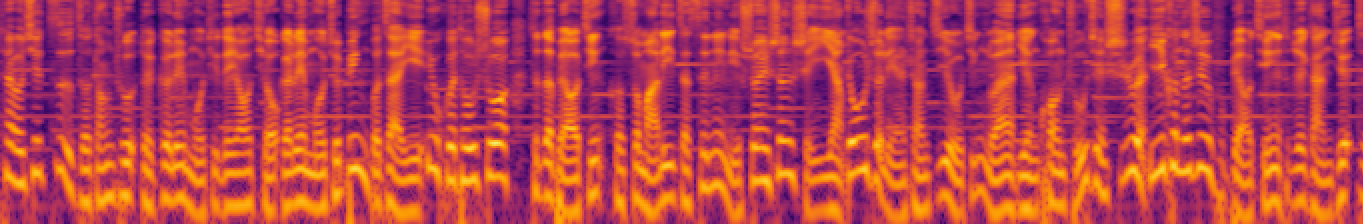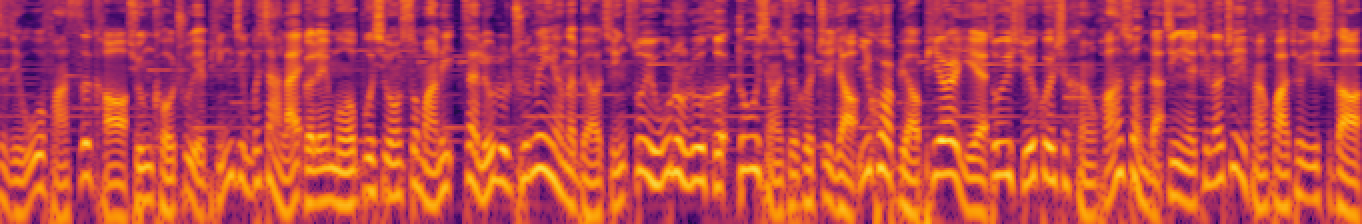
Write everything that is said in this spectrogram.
他有些自责当初对格雷姆提的要求。格雷姆却并不在意，又回头说他的表情和索玛丽在森林里摔伤时一样，都是脸上肌肉痉挛，眼眶逐渐湿润。一看到这副表情，他就感觉自己无法思考，胸口处也平静不下来。格雷姆不希望索玛丽再流露出那样的表情，所以无论如何都想学会制药。一块表皮而已，作为学会是很划算的。静野听到这番话，却意识到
